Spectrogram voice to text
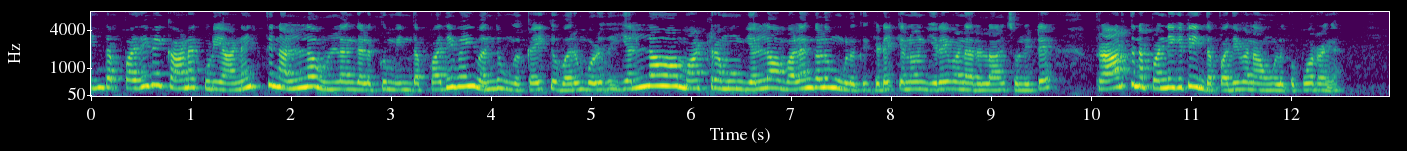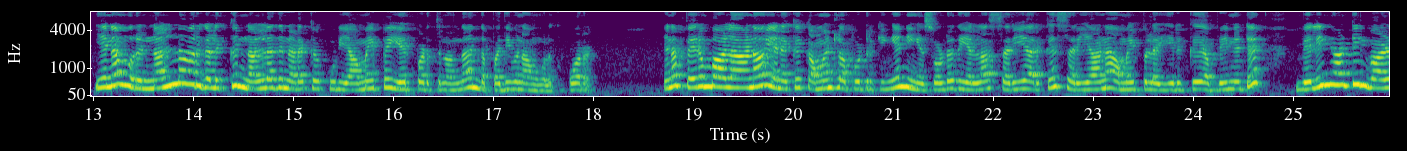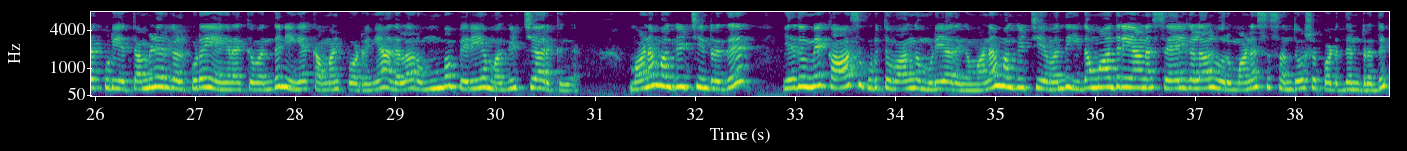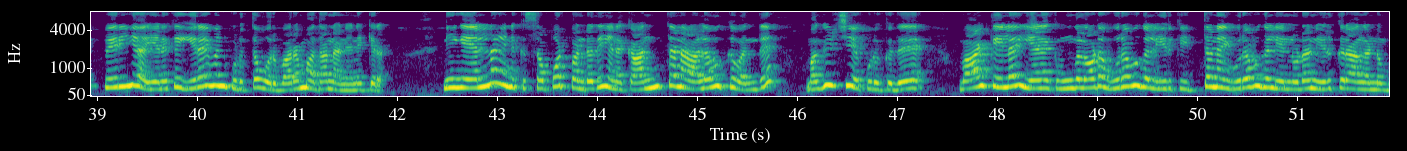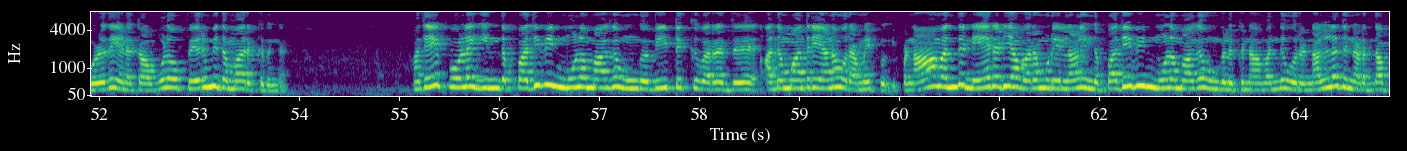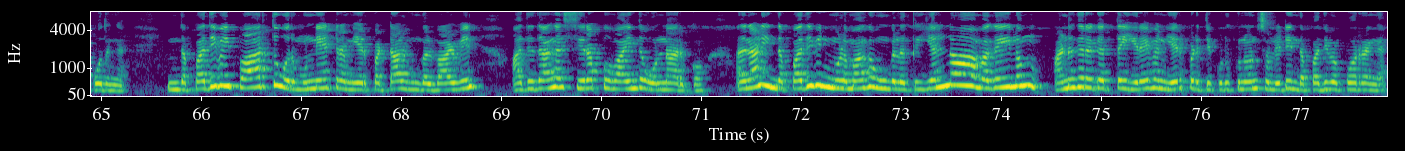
இந்த பதிவை காணக்கூடிய அனைத்து நல்ல உள்ளங்களுக்கும் இந்த பதிவை வந்து உங்கள் கைக்கு வரும்பொழுது எல்லா மாற்றமும் எல்லா வளங்களும் உங்களுக்கு கிடைக்கணும்னு இறைவனரலான்னு சொல்லிட்டு பிரார்த்தனை பண்ணிக்கிட்டு இந்த பதிவை நான் உங்களுக்கு போடுறேங்க. ஏன்னா ஒரு நல்லவர்களுக்கு நல்லது நடக்கக்கூடிய அமைப்பை ஏற்படுத்தணும்னு தான் இந்த பதிவை நான் உங்களுக்கு போடுறேன். ஏன்னா பெரும்பாலானோர் எனக்கு கமெண்ட்டில் போட்டிருக்கீங்க நீங்கள் சொல்கிறது எல்லாம் சரியாக இருக்குது சரியான அமைப்பில் இருக்குது அப்படின்னுட்டு வெளிநாட்டில் வாழக்கூடிய தமிழர்கள் கூட எனக்கு வந்து நீங்கள் கமெண்ட் போடுறீங்க. அதெல்லாம் ரொம்ப பெரிய மகிழ்ச்சியாக இருக்குங்க. மன மகிழ்ச்சின்றது எதுவுமே காசு கொடுத்து வாங்க முடியாதுங்க. மன மகிழ்ச்சியை வந்து இதை மாதிரியான செயல்களால் ஒரு மனசு சந்தோஷப்படுதுன்றது பெரிய எனக்கு இறைவன் கொடுத்த ஒரு வரமாக தான் நான் நினைக்கிறேன். நீங்கள் எல்லாம் எனக்கு சப்போர்ட் பண்ணுறது எனக்கு அத்தனை அளவுக்கு வந்து மகிழ்ச்சியை கொடுக்குது. வாழ்க்கையில் எனக்கு உங்களோட உறவுகள் இருக்குது இத்தனை உறவுகள் என்னுடன் இருக்கிறாங்கன்னும் பொழுது எனக்கு அவ்வளோ பெருமிதமாக இருக்குதுங்க. அதே போல் இந்த பதிவின் மூலமாக உங்கள் வீட்டுக்கு வர்றது அந்த மாதிரியான ஒரு அமைப்பு. இப்போ நான் வந்து நேரடியாக வர முடியலனாலும் இந்த பதிவின் மூலமாக உங்களுக்கு நான் வந்து ஒரு நல்லது நடந்தால் போதுங்க. இந்த பதிவை பார்த்து ஒரு முன்னேற்றம் ஏற்பட்டால் உங்கள் வாழ்வில் அதுதாங்க சிறப்பு வாய்ந்த ஒன்றா இருக்கும். அதனால் இந்த பதிவின் மூலமாக உங்களுக்கு எல்லா வகையிலும் அனுகிரகத்தை இறைவன் ஏற்படுத்தி கொடுக்கணும்னு சொல்லிட்டு இந்த பதிவை போடுறேங்க.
